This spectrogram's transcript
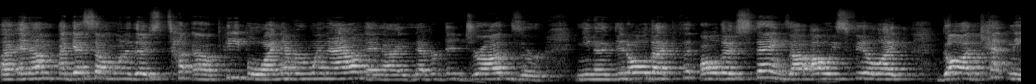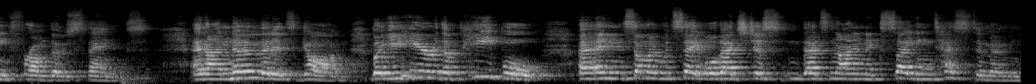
uh, and I'm, I guess I'm one of those uh, people. I never went out and I never did drugs or, you know, did all that, th- all those things. I always feel like God kept me from those things. And I know that it's God. But you hear the people, and someone would say, well, that's just, that's not an exciting testimony.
